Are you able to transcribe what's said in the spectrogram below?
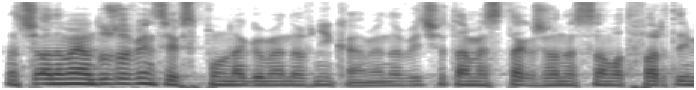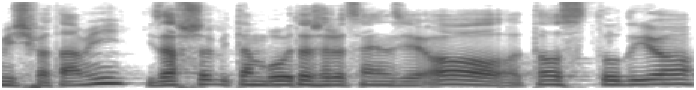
Znaczy one mają dużo więcej wspólnego mianownika. Mianowicie tam jest tak, że one są otwartymi światami i zawsze i tam były też recenzje, o, to studio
